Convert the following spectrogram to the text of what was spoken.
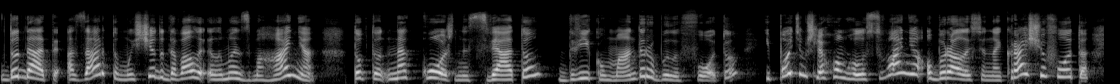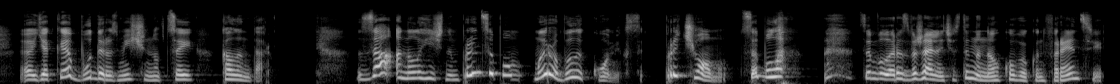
додати азарту, ми ще додавали елемент змагання, тобто на кожне свято дві команди робили фото, і потім шляхом голосування обиралося найкраще фото, е, яке буде розміщено в цей календар. За аналогічним принципом ми робили комікси. Причому це була, це була розважальна частина наукової конференції.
